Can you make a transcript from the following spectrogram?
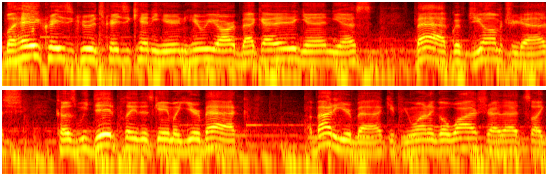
But hey, Crazy Crew, it's Crazy Kenny here, and here we are, back at it again, yes. Back with Geometry Dash, because we did play this game a year back, about a year back. If you want to go watch that, that's like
